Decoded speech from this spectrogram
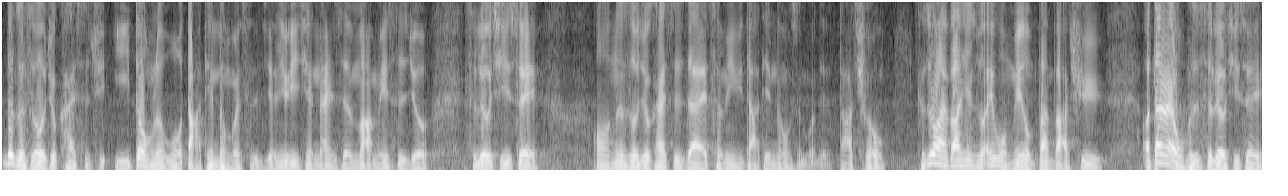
那个时候就开始去移动了我打电动的时间，因为以前男生嘛，没事就十六七岁，哦，那时候就开始在沉迷于打电动什么的，打球。可是我还发现说，诶，我没有办法去，啊，当然我不是十六七岁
